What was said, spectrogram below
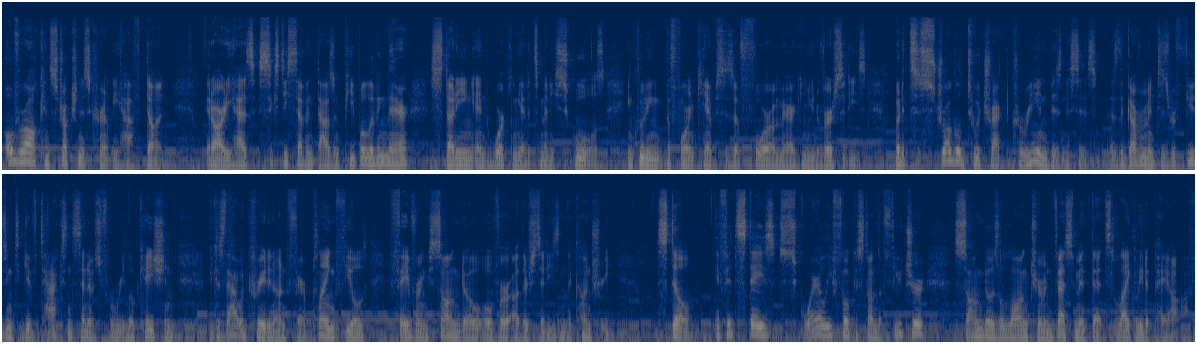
Overall, construction is currently half done. It already has 67,000 people living there, studying and working at its many schools, including the foreign campuses of four American universities. But it's struggled to attract Korean businesses, as the government is refusing to give tax incentives for relocation because that would create an unfair playing field, favoring Songdo over other cities in the country. Still, if it stays squarely focused on the future, Songdo is a long term investment that's likely to pay off.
